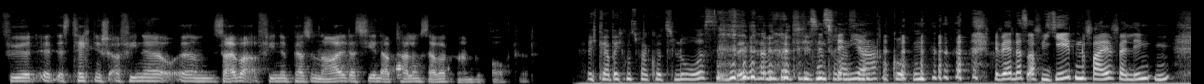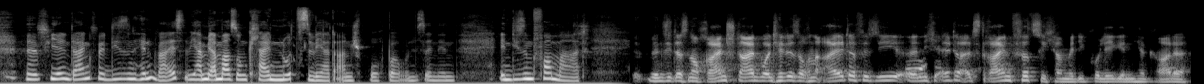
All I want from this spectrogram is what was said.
für äh, das technisch affine, ähm, cyberaffine Personal, das hier in der Abteilung Cybercrime gebraucht wird. Ich glaube, ich muss mal kurz los ins Internet die sind trainieren. nachgucken. Wir werden das auf jeden Fall verlinken. Äh, vielen Dank für diesen Hinweis. Wir haben ja immer so einen kleinen Nutzwertanspruch bei uns in, den, in diesem Format wenn Sie das noch reinschneiden wollen, ich hätte jetzt auch ein Alter für Sie, äh, nicht älter als 43, haben mir die Kolleginnen hier gerade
